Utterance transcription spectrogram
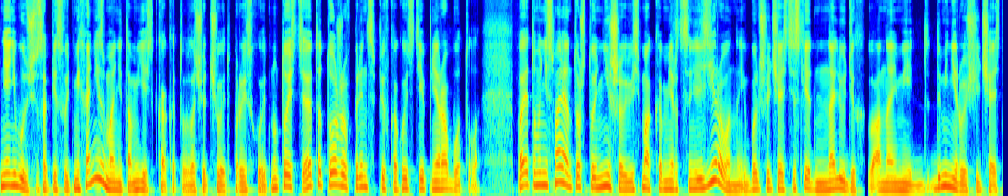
Я не буду сейчас описывать механизмы, они там есть, как это, за счет чего это происходит. Ну, то есть это тоже, в принципе, в какой-то степени работало. Поэтому, несмотря на то, что ниша весьма коммерциализирована, и большая часть исследований на людях, она имеет, доминирующая часть,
